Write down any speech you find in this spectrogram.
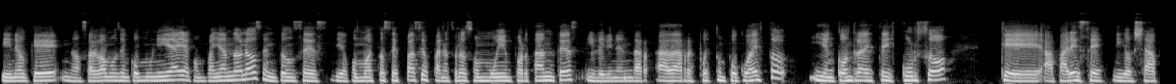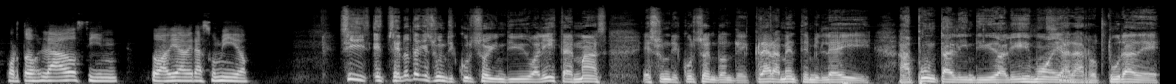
sino que nos salvamos en comunidad y acompañándonos. Entonces, digo, como estos espacios para nosotros son muy importantes y le vienen dar, a dar respuesta un poco a esto y en contra de este discurso que aparece, digo, ya por todos lados sin todavía haber asumido. Sí, eh, se nota que es un discurso individualista, es más, es un discurso en donde claramente mi ley apunta al individualismo y a la ruptura de...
